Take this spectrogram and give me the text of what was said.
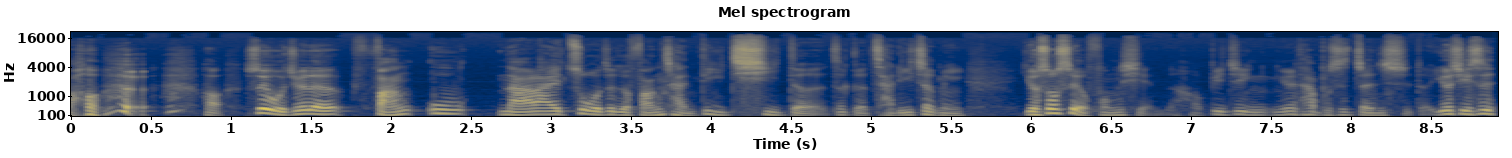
暴。好，所以我觉得房屋拿来做这个房产地契的这个财力证明。有时候是有风险的哈，毕竟因为它不是真实的，尤其是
